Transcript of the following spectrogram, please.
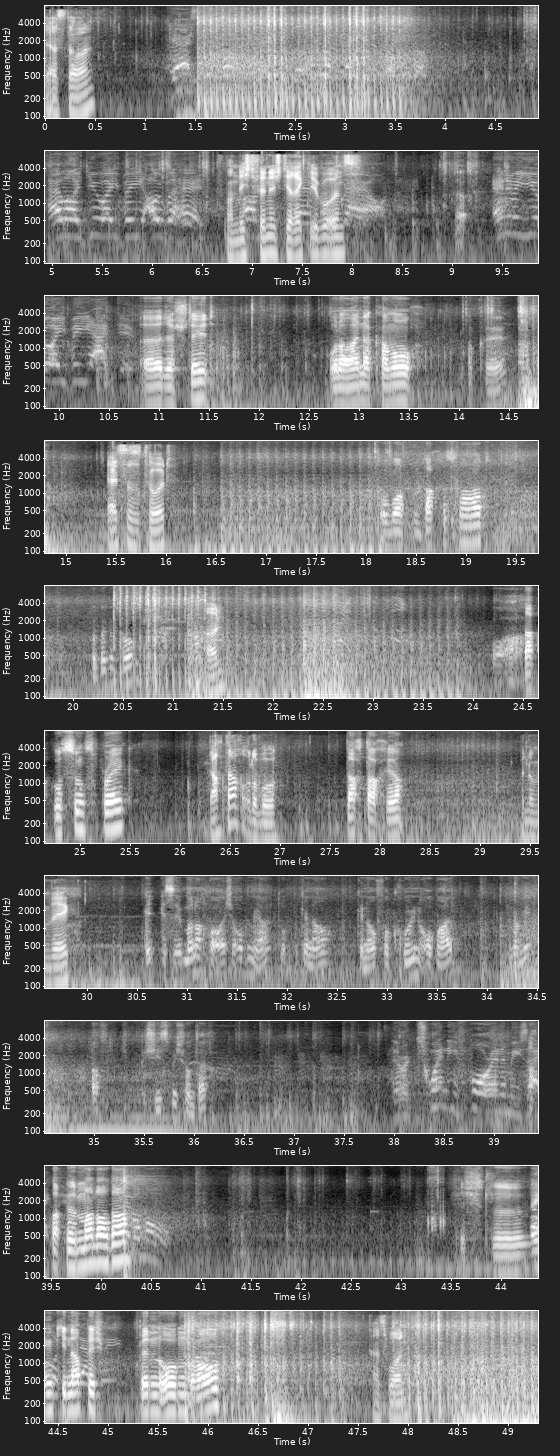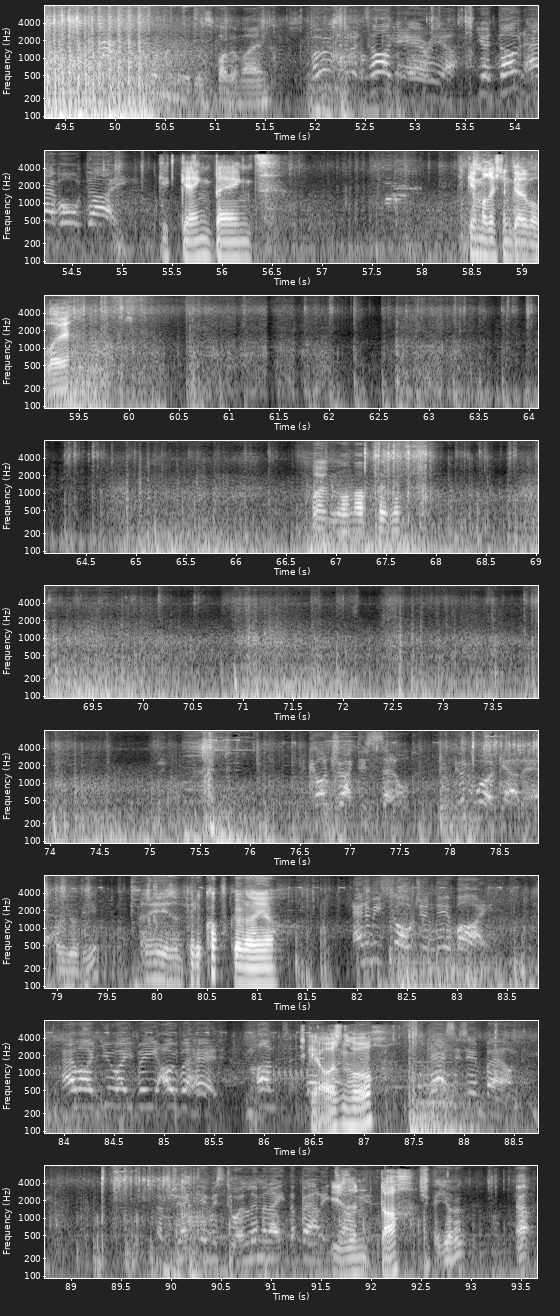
Der ist down. Ist noch nicht finished, direkt über uns. Ja. Enemy UAV active. Äh, der steht. Oder einer kam hoch. Okay. Jetzt ist er tot. Oben auf dem Dach ist noch was. Rübergeflogen? Und? Dachrüstungsbreak. Dachdach oder wo? Dach, Dach, ja. Bin dem Weg. Ist immer noch bei euch oben, ja? Genau. Genau vor grün, oberhalb. Über mir. Ach, beschießt mich vom Dach. There are 24 enemies Dach ist immer noch da. Ich lenk ihn ab, ich bin oben drauf. Das one. Das war gemein. Move geh mal Richtung gelber bei. Folgen wir noch. The contract is settled. Good work out there. UAV. Ey, so viele Kopfgelder hier. Enemy soldier nearby. Allied UAV overhead. Ich gehe außen hoch. Gas is inbound. Objective is to eliminate the bounty Die sind Dach. Ich gehe hier rein. Ja.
